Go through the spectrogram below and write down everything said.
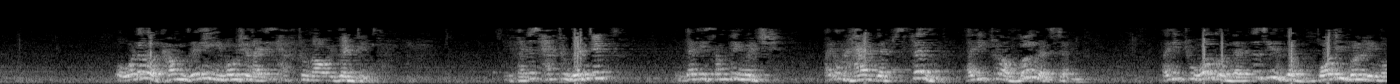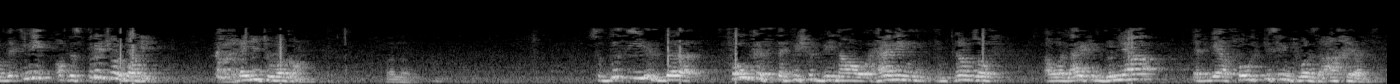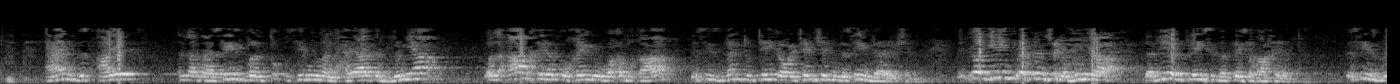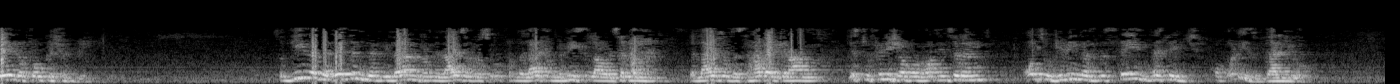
Or whatever comes, any emotion, I just have to now vent it. If I just have to vent it, that is something which I don't have that strength. I need to now build that strength. I need to work on that. This is the bodybuilding of the of the spiritual body that I need to work on. So this is the focus that we should be now having in terms of our life in dunya, that we are focusing towards the akhirat. And this ayat, Allah Ta'ala says, بَلْ تُؤْثِرُونَ الْحَيَاةَ الدُّنْيَا وَالْآخِرَةُ خَيْرُ وَأَبْقَى This is meant to take our attention in the same direction. If you are giving preference to the dunya, the real place is the place of akhirat. This is where the focus should be. So these are the lessons that we learn from the lives of Rasul, from the life of Nabi Sallallahu Alaihi Wasallam, the lives of the Sahaba Ikram. Just to finish off on one incident, also giving us the same message of what is value.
